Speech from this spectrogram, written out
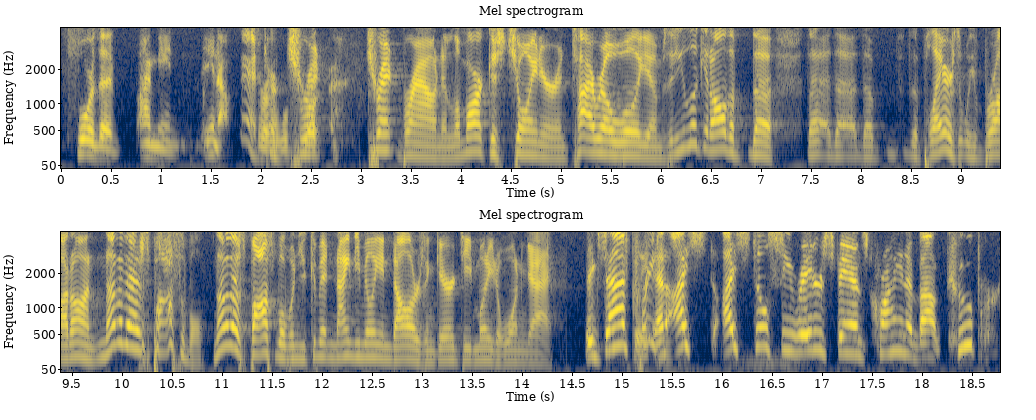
for the I mean, you know, yeah, for, Trent, for, Trent Brown and Lamarcus Joyner and Tyrell Williams, and you look at all the the, the the the the players that we've brought on, none of that is possible. None of that's possible when you commit ninety million dollars in guaranteed money to one guy. Exactly, and I I still see Raiders fans crying about Cooper.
